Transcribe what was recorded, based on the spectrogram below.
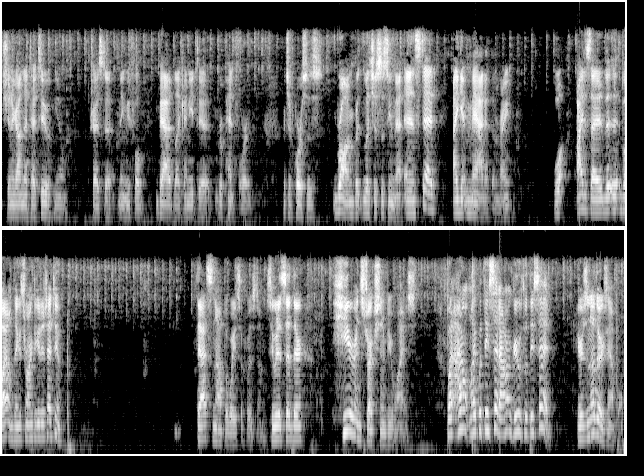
Shouldn't have gotten that tattoo. You know, tries to make me feel bad, like I need to repent for it. Which, of course, is wrong, but let's just assume that. And instead, I get mad at them, right? Well, I decided that, uh, well, I don't think it's wrong to get a tattoo. That's not the ways of wisdom. See what it said there? Hear instruction and be wise. But I don't like what they said. I don't agree with what they said. Here's another example.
